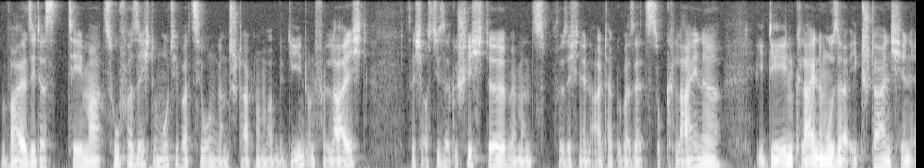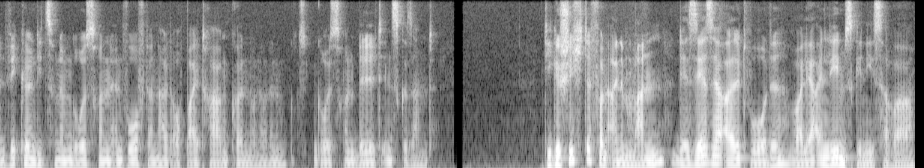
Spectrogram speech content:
weil sie das Thema Zuversicht und Motivation ganz stark nochmal bedient und vielleicht sich aus dieser Geschichte, wenn man es für sich in den Alltag übersetzt, so kleine Ideen, kleine Mosaiksteinchen entwickeln, die zu einem größeren Entwurf dann halt auch beitragen können oder einem größeren Bild insgesamt. Die Geschichte von einem Mann, der sehr, sehr alt wurde, weil er ein Lebensgenießer war.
